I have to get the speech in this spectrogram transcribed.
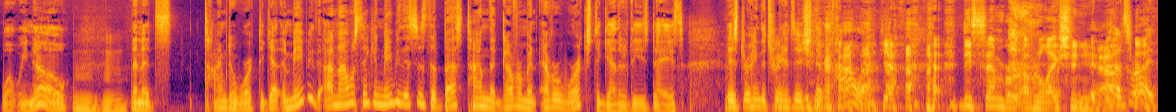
what we know, mm-hmm. then it's time to work together. And maybe, and I was thinking maybe this is the best time that government ever works together these days is during the transition of power. Yeah, December of an election year. That's right.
